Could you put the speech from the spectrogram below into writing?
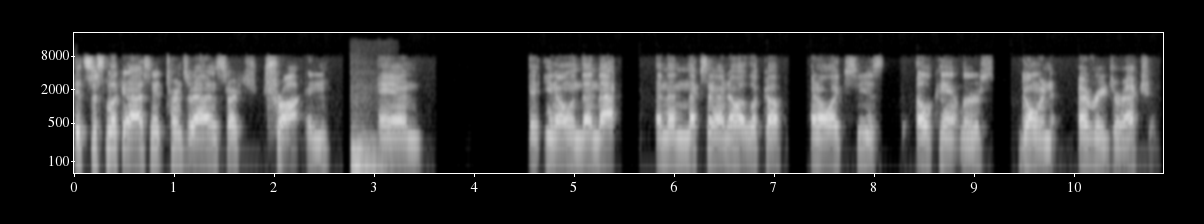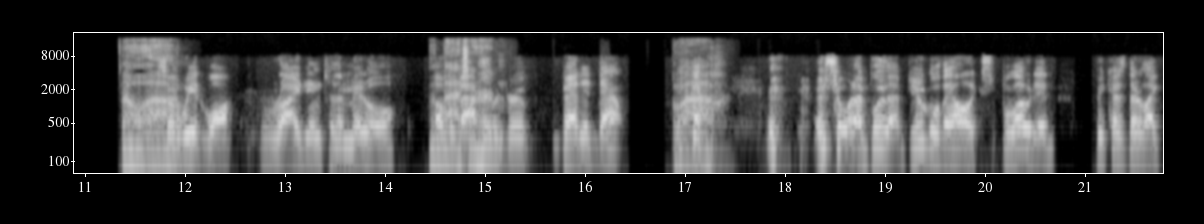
it's just looking at us, and it turns around and starts trotting. And, it, you know, and then that, and then next thing I know, I look up, and all I see is elk antlers going every direction. oh wow. So we had walked right into the middle The of the bachelor bachelor group bedded down. Wow. And so when I blew that bugle, they all exploded because they're like,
